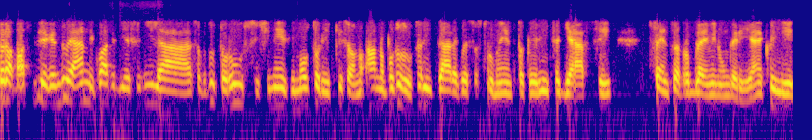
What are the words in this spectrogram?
però basta dire che in due anni quasi 10.000, soprattutto russi, cinesi molto ricchi, sono- hanno potuto utilizzare questo strumento per insediarsi senza problemi in Ungheria. eh. Quindi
